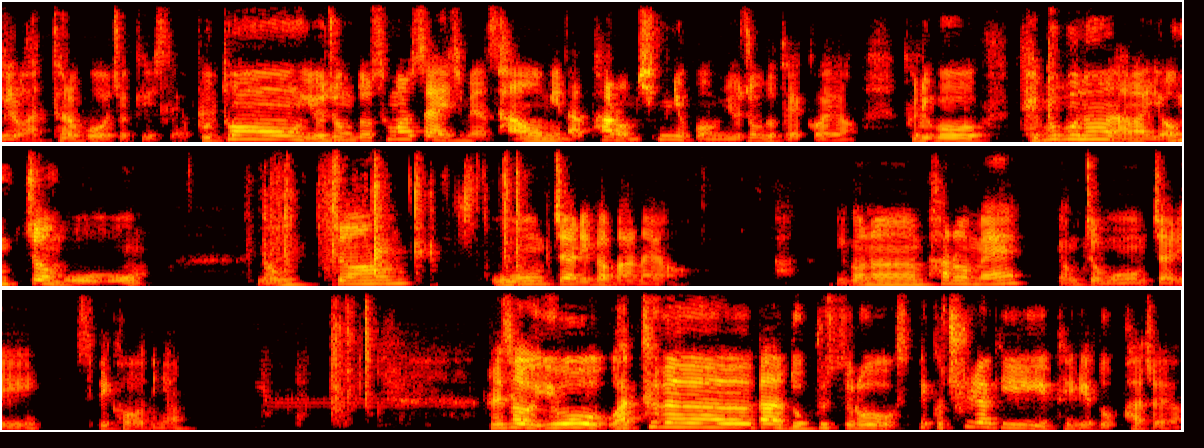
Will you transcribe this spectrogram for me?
1와트라고 적혀 있어요. 보통 요 정도 small size면 4옴이나 8옴, 16옴 요 정도 될 거예요. 그리고 대부분은 아마 0.5옴, 0.5옴짜리가 많아요. 이거는 8옴에 0.5옴짜리 스피커거든요. 그래서 이 와트가 높을수록 스피커 출력이 되게 높아져요.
